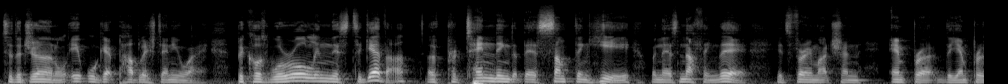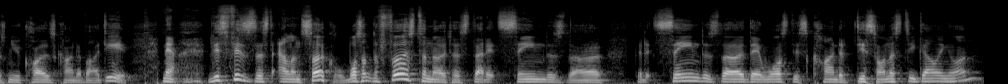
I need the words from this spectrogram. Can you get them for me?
to the journal, it will get published anyway. Because we're all in this together of pretending that there's something here when there's nothing there. It's very much an emperor, the emperor's new clothes kind of idea. Now, this physicist Alan Sokal wasn't the first to notice that it seemed as though that it seemed as though there was this kind of dishonesty going on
